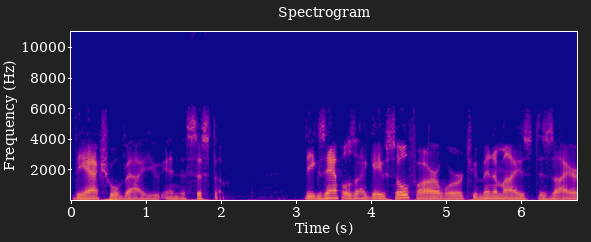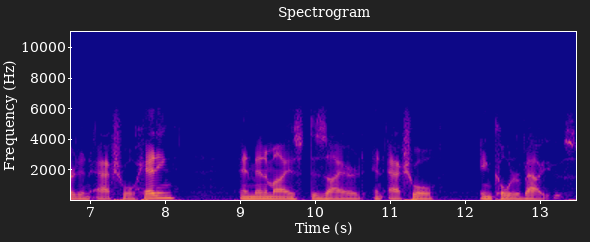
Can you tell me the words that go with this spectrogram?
the actual value in the system. The examples I gave so far were to minimize desired and actual heading and minimize desired and actual encoder values.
